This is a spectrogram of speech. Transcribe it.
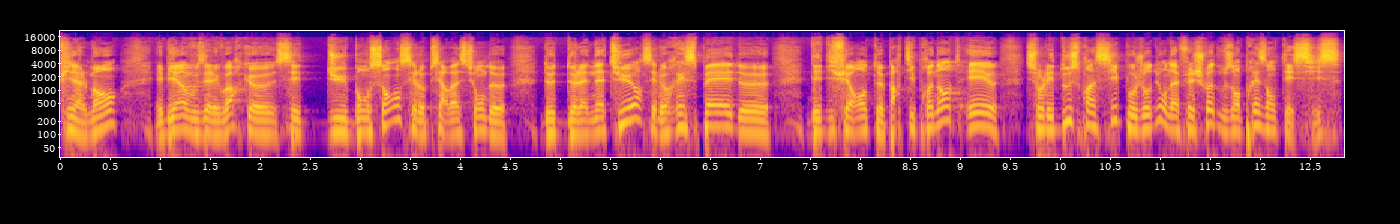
Finalement, eh bien, vous allez voir que c'est du bon sens, c'est l'observation de, de, de, la nature, c'est le respect de, des différentes parties prenantes. Et euh, sur les douze principes, aujourd'hui, on a fait le choix de vous en présenter six.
